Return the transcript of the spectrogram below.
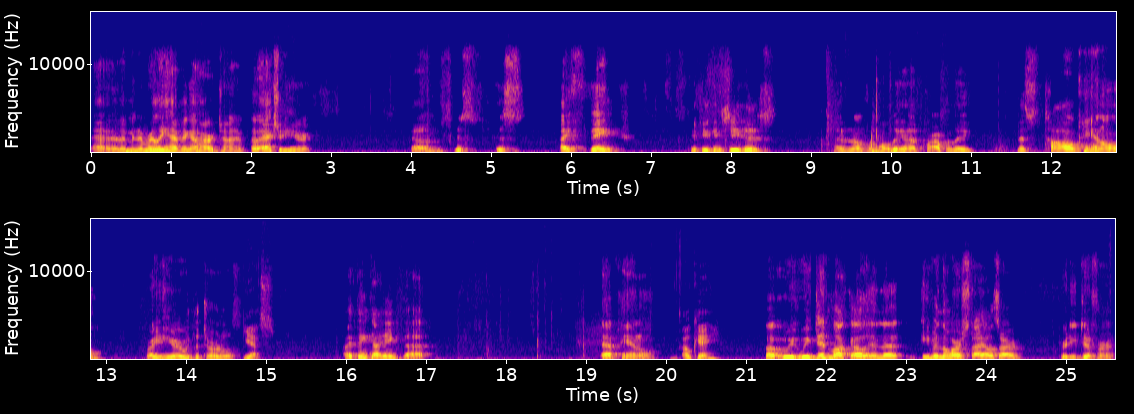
Uh, I mean, I'm really having a hard time. Uh, actually, here, um, this this I think, if you can see this, I don't know if I'm holding it up properly. This tall panel right here with the turtles. Yes. I think I inked that. That panel. Okay. But we, we did luck out in that even though our styles are pretty different,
